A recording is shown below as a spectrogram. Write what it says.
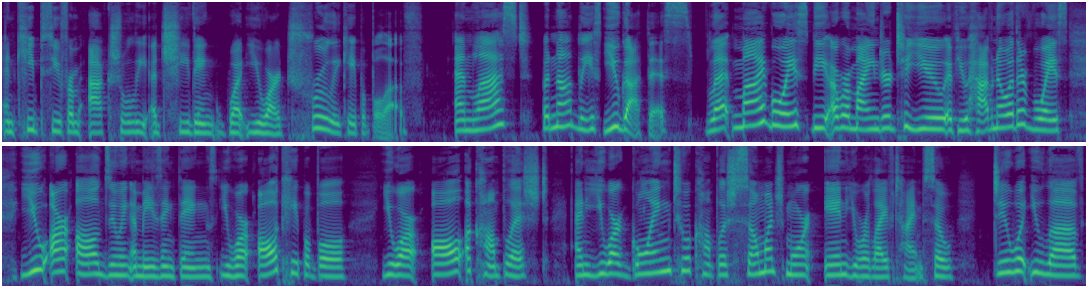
and keeps you from actually achieving what you are truly capable of. And last but not least, you got this. Let my voice be a reminder to you if you have no other voice, you are all doing amazing things. You are all capable. You are all accomplished and you are going to accomplish so much more in your lifetime. So do what you love,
